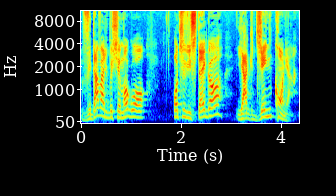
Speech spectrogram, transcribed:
wydawać by się mogło oczywistego, jak Dzień Konia.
